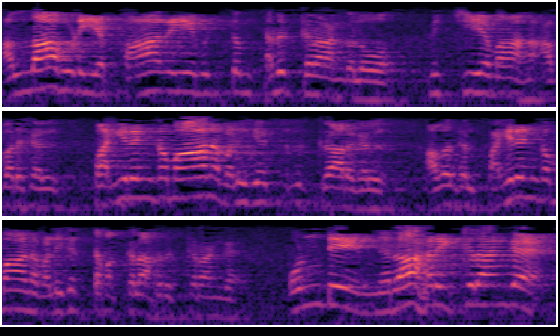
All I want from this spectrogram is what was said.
அல்லாஹுடைய பாதையை விட்டும் தடுக்கிறாங்களோ நிச்சயமாக அவர்கள் பகிரங்கமான வழிகேட்டிருக்கிறார்கள். அவர்கள் பகிரங்கமான வழிகட்ட மக்களாக இருக்கிறாங்க. ஒன்றே நிராகரிக்கிறாங்க.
